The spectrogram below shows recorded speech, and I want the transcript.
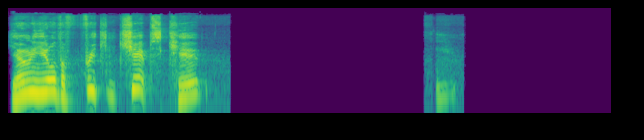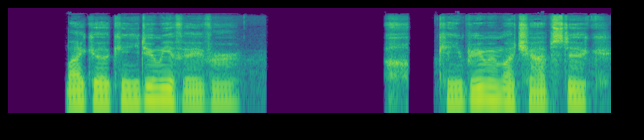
You haven't eat all the freaking chips, Kip. Micah, can you do me a favor? Can you bring me my chapstick?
